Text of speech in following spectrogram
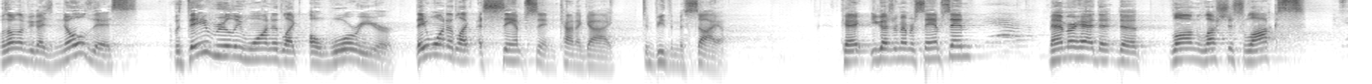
was I don't know if you guys know this, but they really wanted like a warrior. They wanted like a Samson kind of guy to be the Messiah. Okay, you guys remember Samson? Yeah. Remember, he had the, the long, luscious locks? Yeah.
